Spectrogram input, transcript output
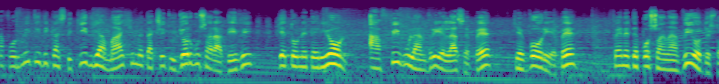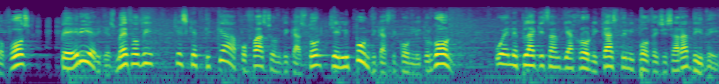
Με αφορμή τη δικαστική διαμάχη μεταξύ του Γιώργου Σαραντίδη και των εταιριών Αφή Γουλανδρή Ελλάς ΕΠΕ και Βόρη ΕΠΕ, φαίνεται πως αναδύονται στο φως περίεργες μέθοδοι και σκεπτικά αποφάσεων δικαστών και λοιπόν δικαστικών λειτουργών. που ενεπλάκησαν διαχρονικά στην υπόθεση Σαραντίδη.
